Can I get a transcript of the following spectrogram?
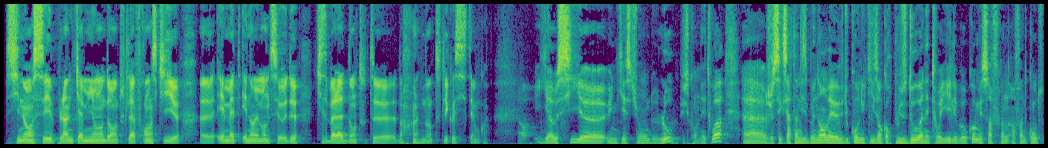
Sinon, c'est plein de camions dans toute la France qui euh, émettent énormément de CO2, qui se baladent dans tout, euh, dans, dans tout l'écosystème, quoi. Alors, il y a aussi euh, une question de l'eau, puisqu'on nettoie. je sais que certains disent, ben non, mais du coup, on utilise encore plus d'eau à nettoyer les bocaux, mais fin, en fin de compte,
